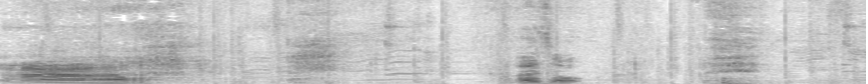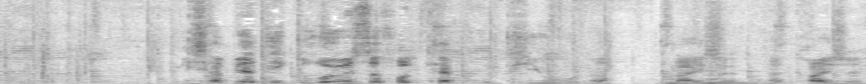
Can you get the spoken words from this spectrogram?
Ah. Also, ich habe ja die Größe von Captain Q, ne? Gleiche, Mhm. ne? Gleiche,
